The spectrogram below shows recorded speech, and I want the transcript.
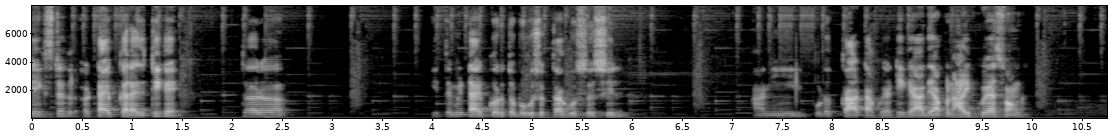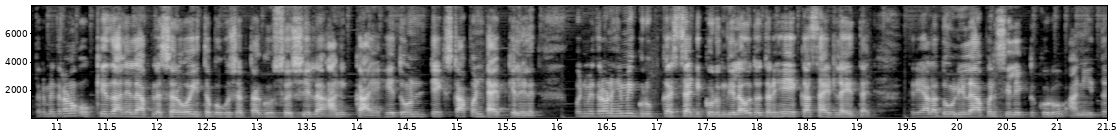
टेक्स्ट टाईप करायचं ठीक आहे? तर इथं मी टाईप करतो बघू शकता घुसशील. आणि पुढं का टाकूया ठीक आहे? आधी आपण ऐकूया सॉन्ग तर मित्रांनो ओके झालेलं आहे आपलं सर्व. इथं बघू शकता घुसशील आणि काय. हे दोन टेक्स्ट आपण टाईप केलेले आहेत पण मित्रांनो हे मी ग्रुप कशासाठी करून दिला होता? तर हे एका साईडला येत आहेत. तर याला दोन्हीला आपण सिलेक्ट करू आणि इथं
